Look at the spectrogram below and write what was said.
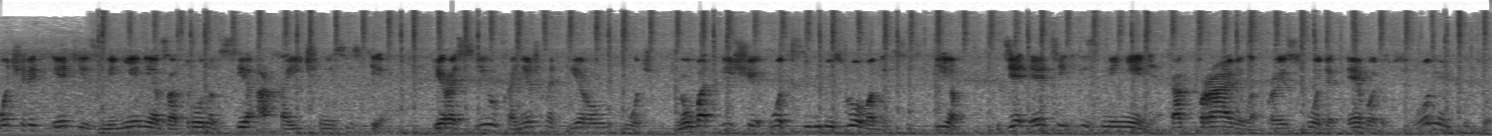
очередь эти изменения затронут все архаичные системы. И Россию, конечно, в первую очередь. Но в отличие от цивилизованных систем, где эти изменения, как правило, происходят эволюционным путем,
